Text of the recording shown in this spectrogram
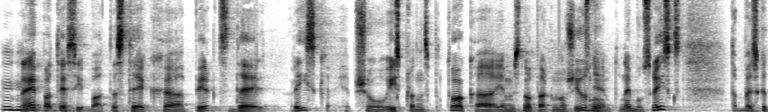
Mm -hmm. ne, patiesībā tas tiek pirkts dēļ riska, jeb šo izpratnes par to, ka, ja mēs nopērkam no šī uzņēmuma, tad nebūs risks. Tāpēc, ka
